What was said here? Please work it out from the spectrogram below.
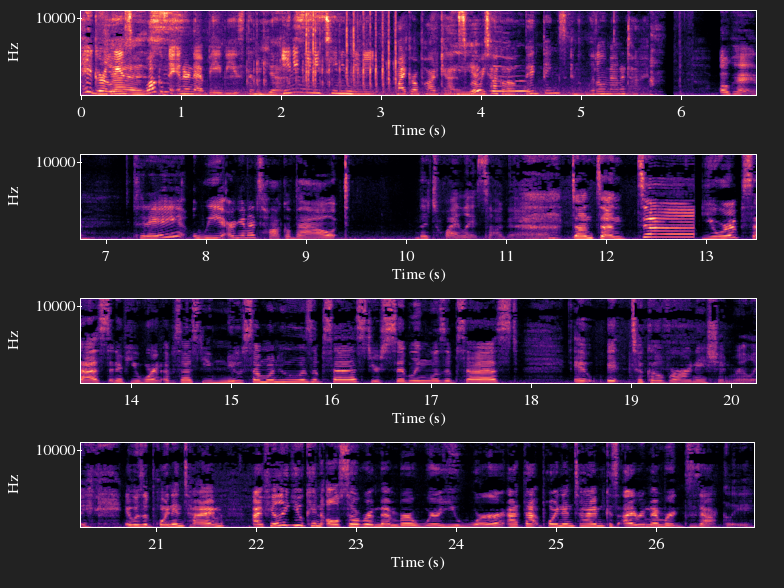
Hey girlies, Yes. welcome to Internet Babies, the Yes. eeny weeny teeny weeny micro podcast where we talk about big things in a little amount of time. Okay, today we are gonna talk about the Twilight Saga. Dun dun dun! You were obsessed, and if you weren't obsessed, you knew someone who was obsessed. Your sibling was obsessed. It it took over our nation, really. It was a point in time. I feel like you can also remember where you were at that point in time because I remember exactly.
